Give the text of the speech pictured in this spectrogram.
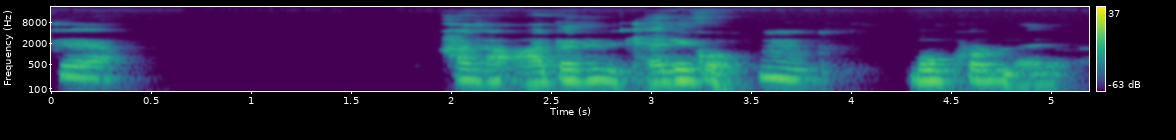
그래 가서 아들을 데리고 음, 목포로 내려가.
